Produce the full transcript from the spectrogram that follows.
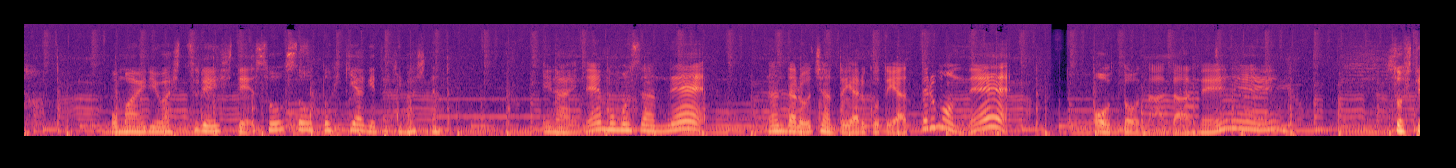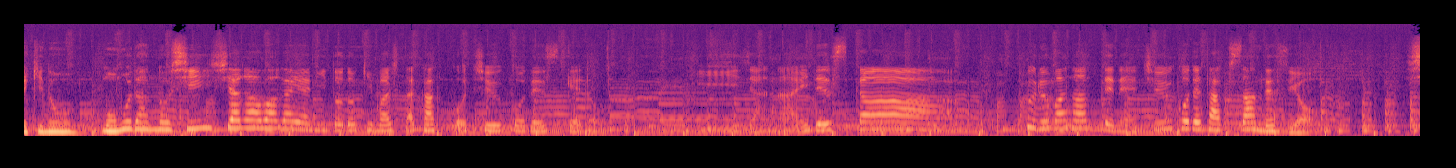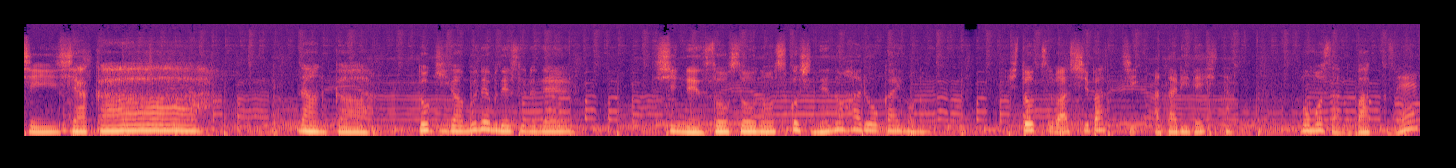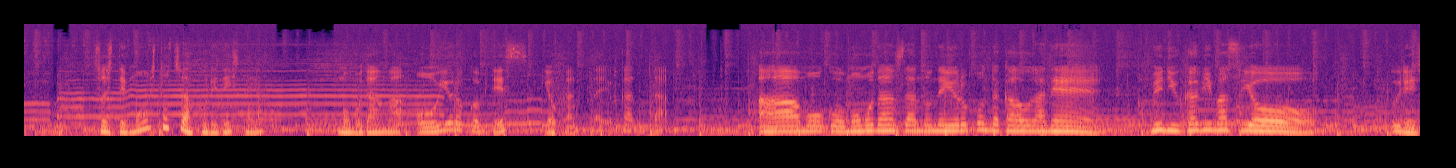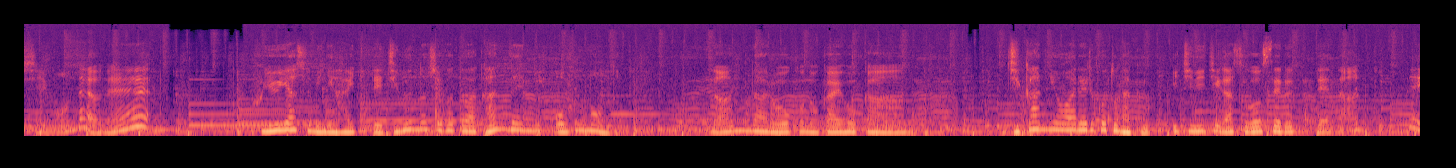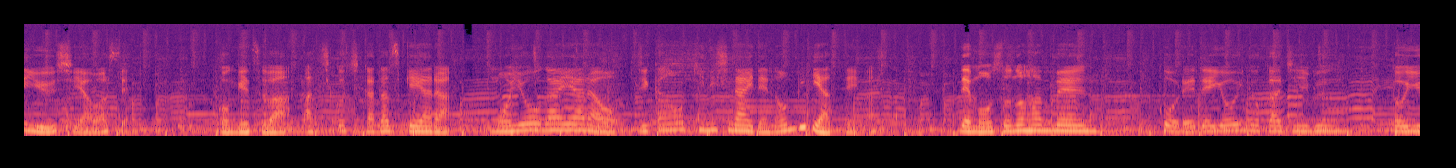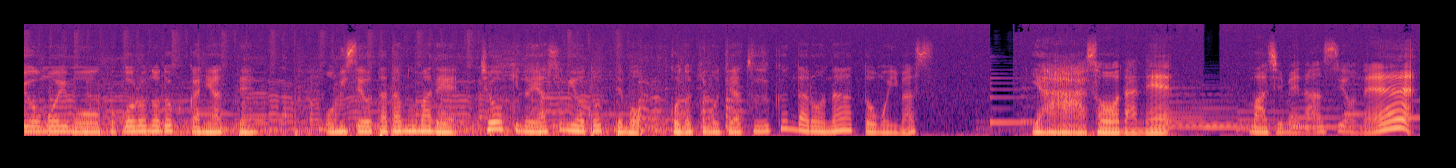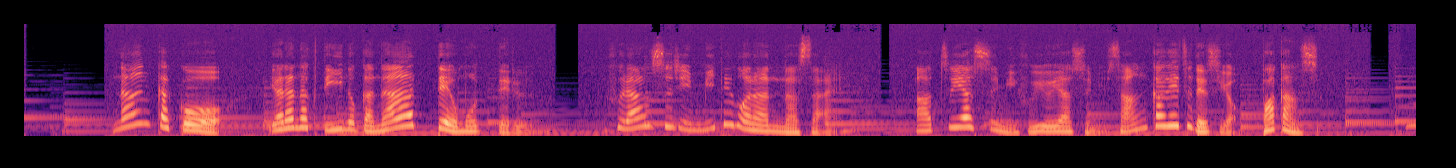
お参りは失礼して早々と引き上げてきました。偉いねももさんね。なんだろうちゃんとやることやってるもんね。大人だね。そして昨日桃団の新車が我が家に届きました。かっこ中古ですけど。いいじゃないですか。車なんてね中古でたくさんですよ。新車か。なんか土器がムネムネするね。新年早々の少し根の張るお買い物。一つはしばっち当たりでした。ももさんのバッグね。そしてもう一つはこれでしたよ。桃団は大喜びです。よかったよかった。ああもうこう桃団さんのね喜んだ顔がね目に浮かびますよ。嬉しいもんだよね。冬休みに入って自分の仕事は完全にオフモード。なんだろうこの開放感。時間に追われることなく一日が過ごせるってなんていう幸せ。今月はあちこち片付けやら模様替えやらを時間を気にしないでのんびりやっています。でもその反面これで良いのか自分という思いも心のどこかにあってお店を畳むまで長期の休みをとってもこの気持ちは続くんだろうなと思います。いやーそうだね。真面目なんすよね。なんかこうやらなくていいのかなって思ってる。フランス人見てごらんなさい。夏休み冬休み3ヶ月ですよ。バカンス。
